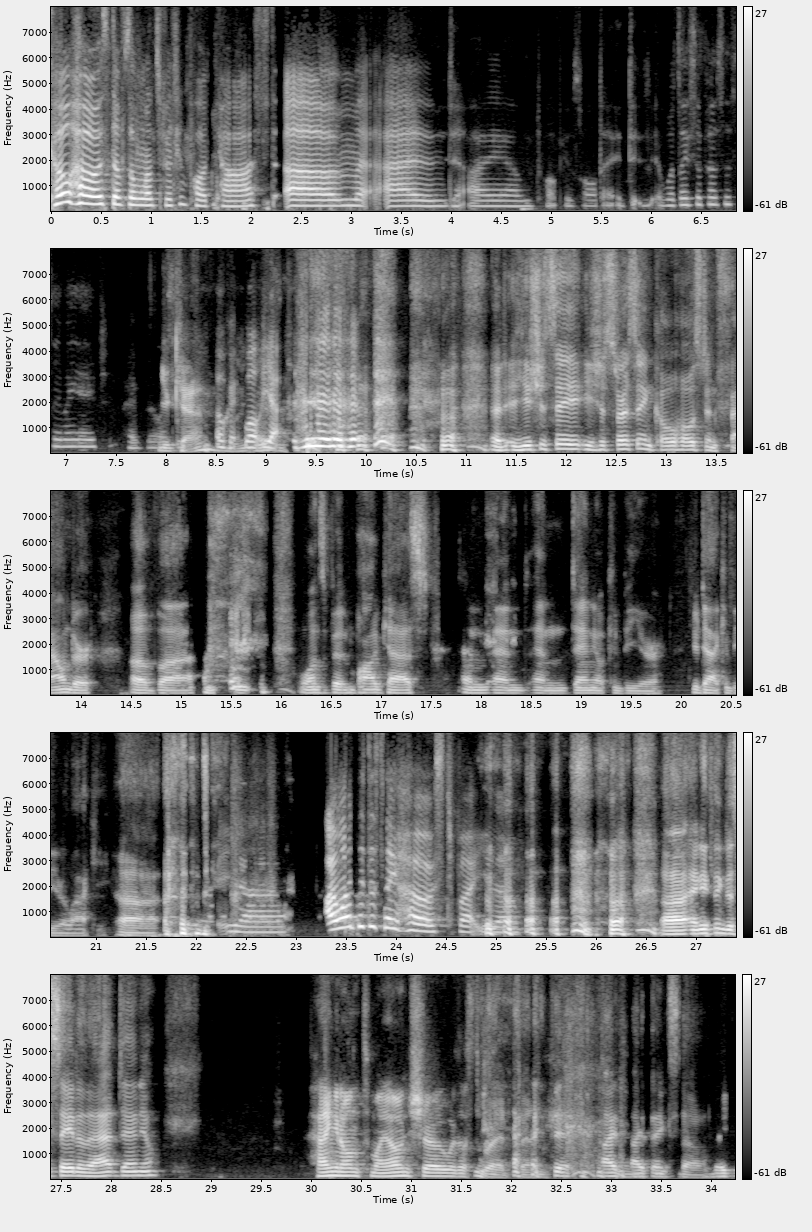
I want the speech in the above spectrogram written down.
co-host of the Once Bitten podcast. Um, and I am 12 years old. I, did, was I supposed to say my age? You can. Okay, well, yeah. you should say you should start saying co-host and founder of uh, Once Bitten podcast, and and and Daniel can be your your dad can be your lackey. Uh, yeah. I wanted to say host, but you know. uh, anything to say to that, Daniel? Hanging on to my own show with a thread, Ben. I, I think so. They,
